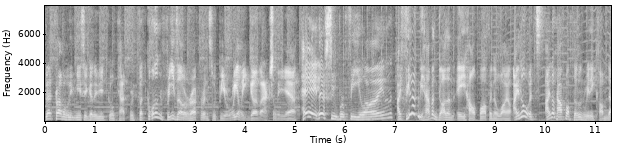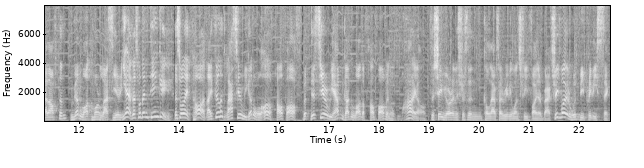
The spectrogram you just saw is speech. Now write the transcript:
that probably means you're gonna need gold cat fruit. But golden Frieza reference would be really good, actually. Yeah. Hey, there's Super Feline. I feel like we haven't gotten a half off in a while. I know it's. I know half off doesn't really come that often. We got a lot more last year. Yeah, that's what I'm thinking. That's what I thought. I feel like last year we got a lot of half off, but this year we haven't gotten a lot of half off in a while. It's a shame you aren't interested in collabs. I really want Street Fighter back. Street Fighter would be pretty sick.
